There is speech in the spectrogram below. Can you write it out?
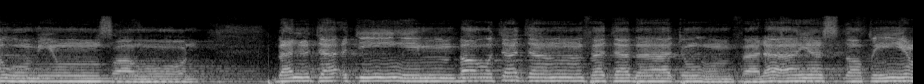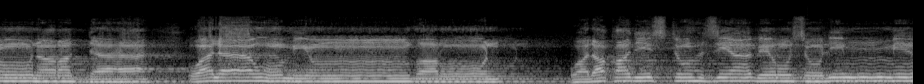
هم ينصرون بل تأتيهم بغتة فتبهتهم فلا يستطيعون ردها ولا هم ينظرون ولقد استهزئ برسل من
